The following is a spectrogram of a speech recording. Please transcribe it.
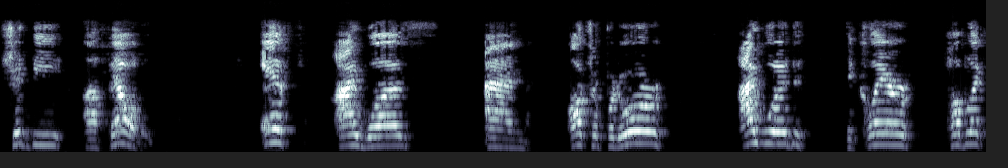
should be a felony. If I was an entrepreneur, I would declare public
